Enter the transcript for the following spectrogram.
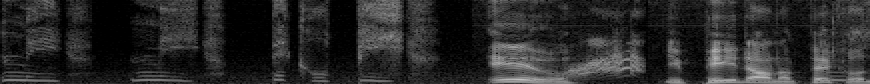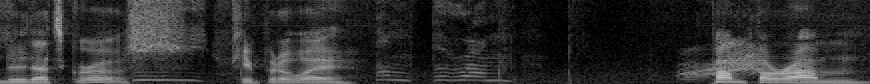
me, me, pickle pea, Ew. You peed on a pickle, dude. That's gross. Keep it away. Pumparum.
